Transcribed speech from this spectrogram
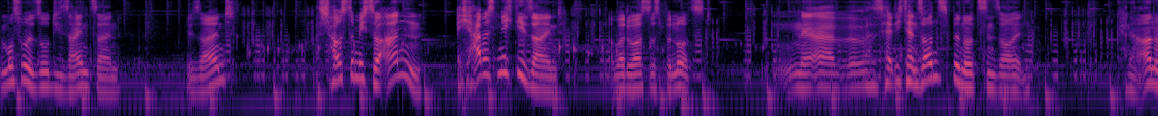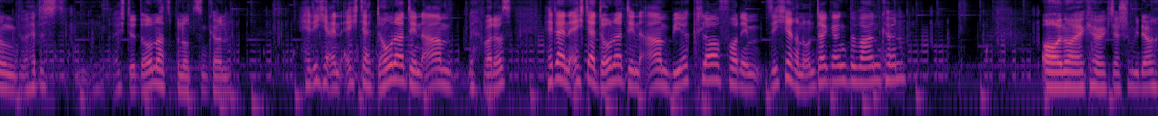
muss wohl so designt sein. Designt? Was schaust du mich so an? Ich habe es nicht designt. Aber du hast es benutzt. Na, was hätte ich denn sonst benutzen sollen? Keine Ahnung, du hättest echte Donuts benutzen können. Hätte ich ein echter Donut den armen... War das? Hätte ein echter Donut den armen Bierklau vor dem sicheren Untergang bewahren können? Oh, neuer Charakter schon wieder.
